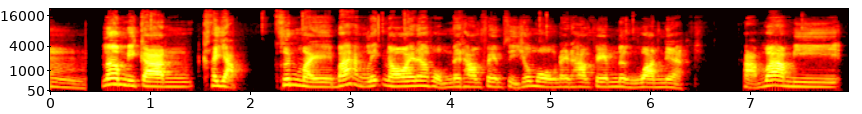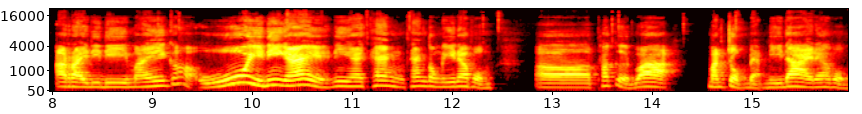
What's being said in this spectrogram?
มเริ่มมีการขยับขึ้นมาบ้างเล็กน้อยนะครับผมในไทม์เฟรม4ชั่วโมงในไทม์เฟรม1 วันเนี่ย ถามว่ามีอะไรดีๆไหมก็อุ้ยนี่ไง นี่ไงแท่งแท่งตรงนี้นะครับผมเอ่อถ้าเกิดว่ามันจบแบบนี้ได้นะครับผม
